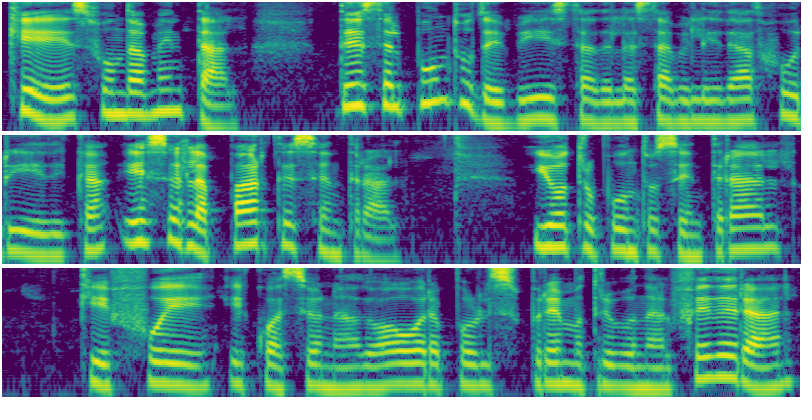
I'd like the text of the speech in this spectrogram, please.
que es fundamental. Desde el punto de vista de la estabilidad jurídica, esa es la parte central. Y otro punto central que fue ecuacionado ahora por el Supremo Tribunal Federal,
